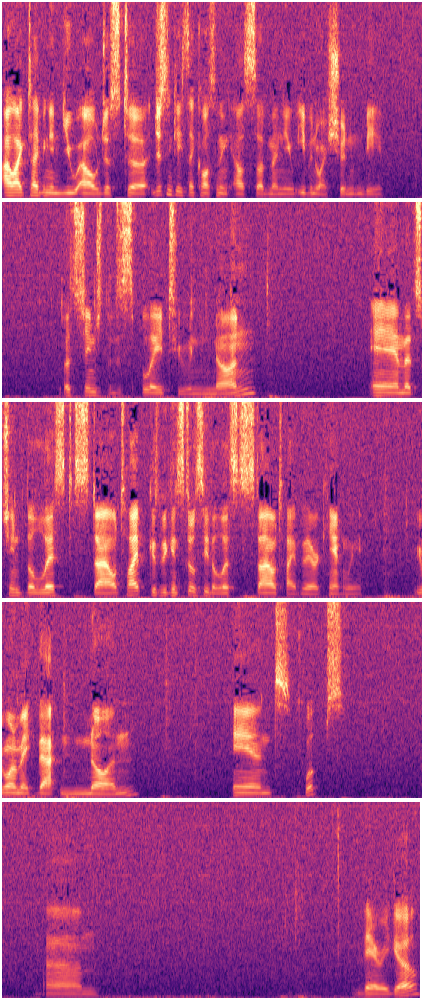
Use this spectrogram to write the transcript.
I like typing in UL just to just in case I call something else submenu, even though I shouldn't be. Let's change the display to none. And let's change the list style type, because we can still see the list style type there, can't we? We want to make that none. And, whoops. Um, there we go.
